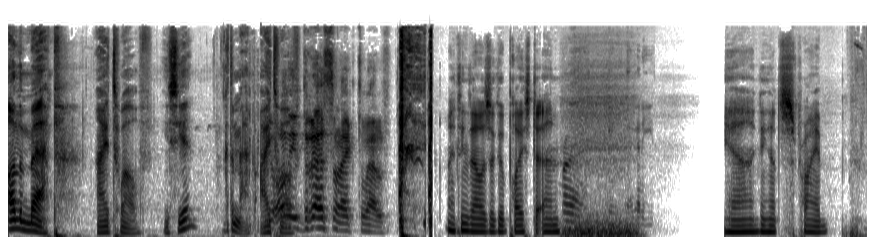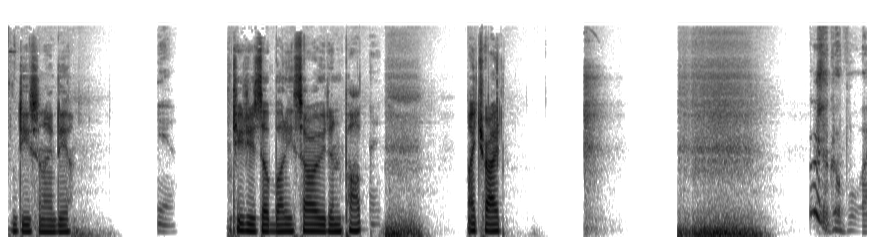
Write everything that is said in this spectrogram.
On the map, I-12. You see it? Look at the map, I twelve. You only I-12. dress like 12. I think that was a good place to end. Yeah, I think that's probably a decent idea. Yeah. GG's though, buddy. Sorry we didn't pop. I tried. Who's a good boy?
